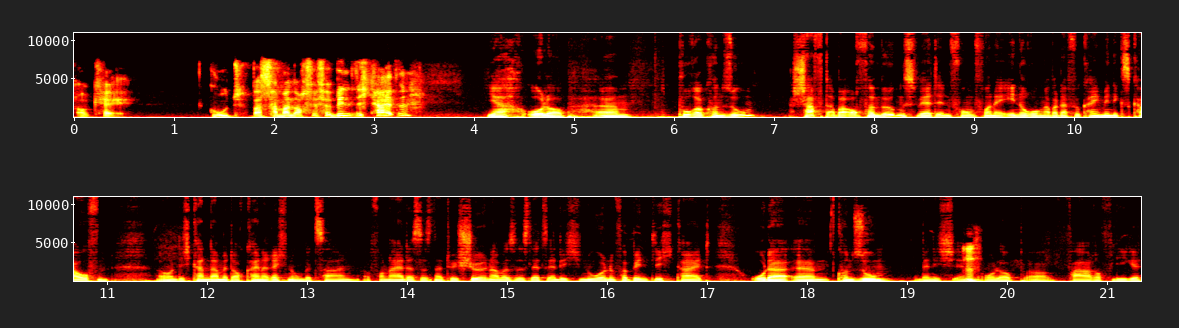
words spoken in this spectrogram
Okay. Gut, was haben wir noch für Verbindlichkeiten? Ja, Urlaub. Ähm, purer Konsum schafft aber auch Vermögenswerte in Form von Erinnerungen, aber dafür kann ich mir nichts kaufen. Und ich kann damit auch keine Rechnung bezahlen. Von daher, das ist natürlich schön, aber es ist letztendlich nur eine Verbindlichkeit oder ähm, Konsum, wenn ich in hm. Urlaub äh, fahre, fliege.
